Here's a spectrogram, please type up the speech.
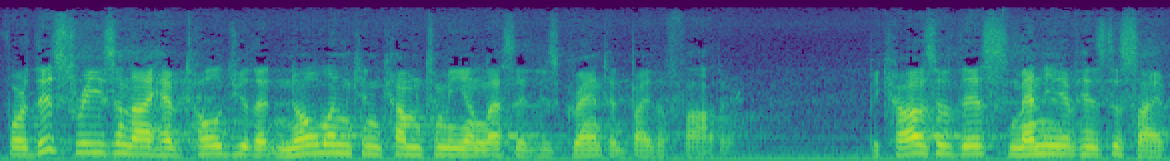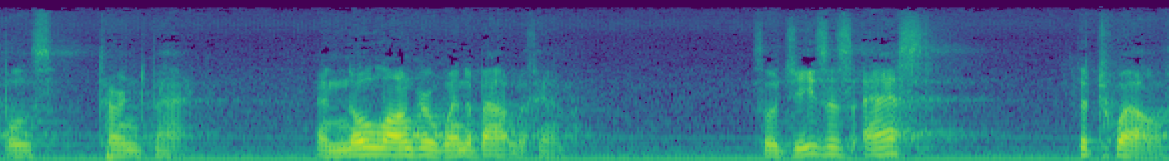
For this reason I have told you that no one can come to me unless it is granted by the Father. Because of this, many of his disciples turned back and no longer went about with him. So Jesus asked the twelve,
